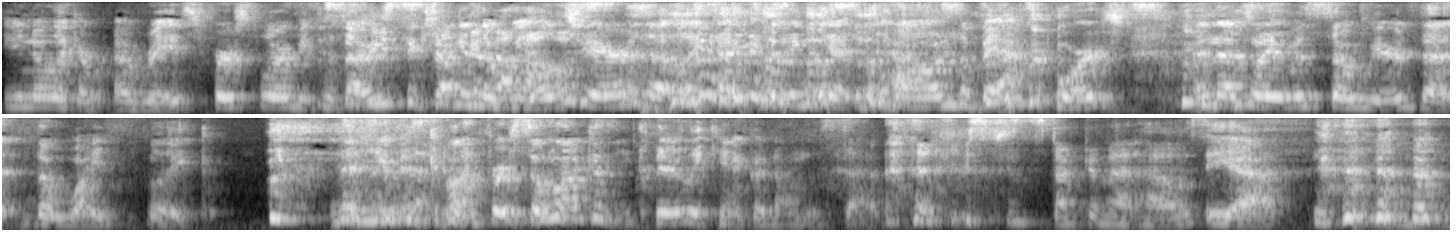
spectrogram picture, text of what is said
You know, like a, a raised first floor because So I was he's picturing in the, the wheelchair that like I couldn't get down the back porch, and that's why it was so weird that the wife like that he was gone for so long because he clearly can't go down the steps. He's just stuck in that house. Yeah, mm-hmm.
